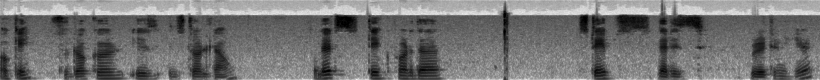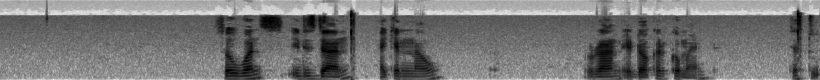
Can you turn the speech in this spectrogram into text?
Okay, so Docker is installed now. So let's take for the steps that is written here. So once it is done, I can now run a Docker command just to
